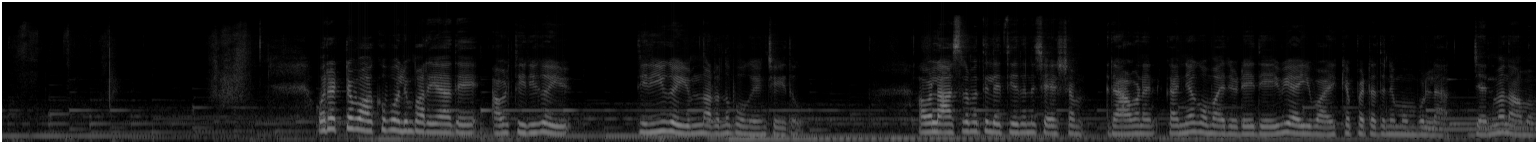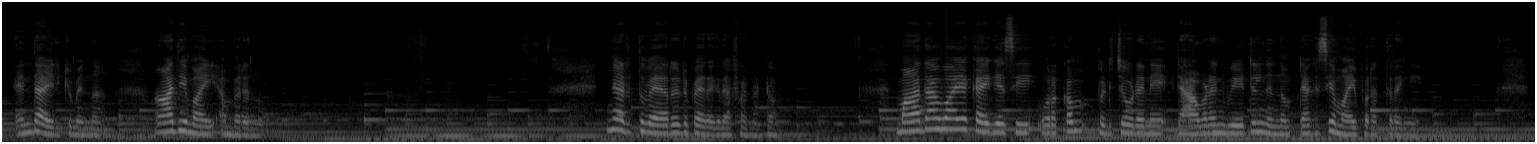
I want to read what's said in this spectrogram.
ഒരൊറ്റ വാക്കുപോലും പറയാതെ അവൾ തിരികയും തിരിയുകയും നടന്നു പോവുകയും ചെയ്തു. അവൾ ആശ്രമത്തിലെത്തിയതിനു ശേഷം രാവണൻ കന്യാകുമാരിയുടെ ദേവിയായി വാഴിക്കപ്പെട്ടതിന് മുമ്പുള്ള ജന്മനാമം എന്തായിരിക്കുമെന്ന് ആദ്യമായി അമ്പരന്നു. ഇനി അടുത്ത് വേറൊരു പാരഗ്രാഫാണ് കേട്ടോ. മാതാവായ കൈകേസി ഉറക്കം പിടിച്ച ഉടനെ രാവണൻ വീട്ടിൽ നിന്നും രഹസ്യമായി പുറത്തിറങ്ങി.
